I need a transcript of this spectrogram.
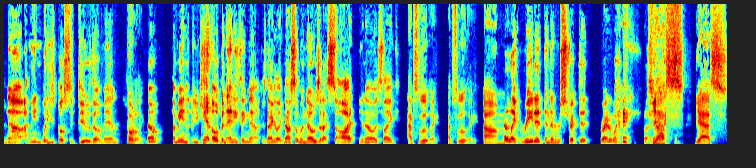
No, I mean, what are you supposed to do though, man? Totally. No, I mean, you can't open anything now because now you're like, now someone knows that I saw it. You know, it's like Absolutely. Absolutely. Um, gotta like read it and then restrict it right away. Like, yes. Yes.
